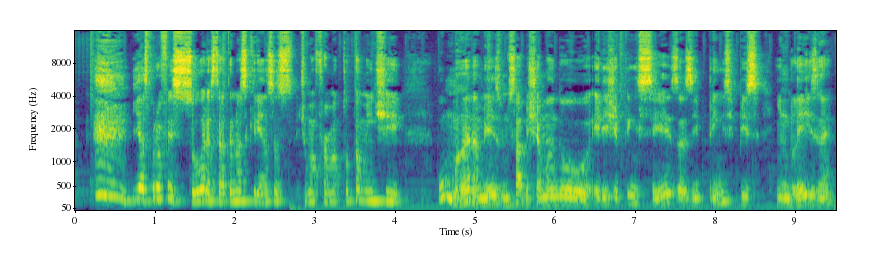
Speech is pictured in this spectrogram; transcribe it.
e as professoras tratando as crianças de uma forma totalmente humana mesmo, sabe? Chamando eles de princesas e príncipes em inglês, né?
